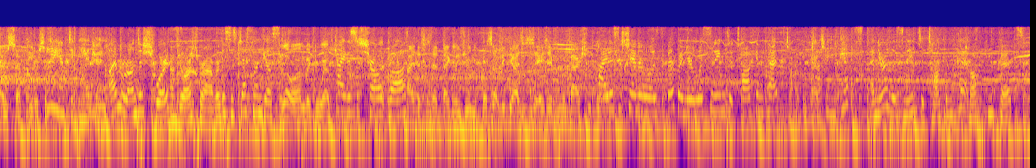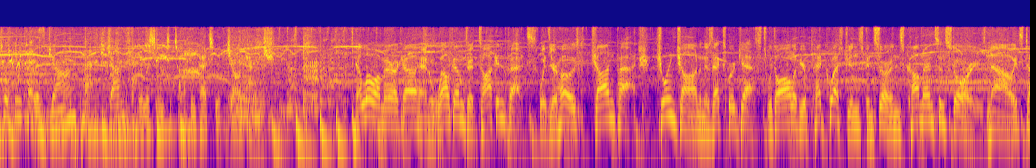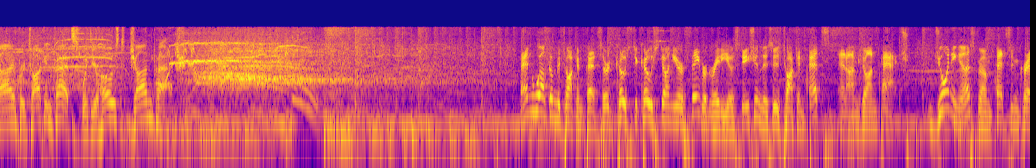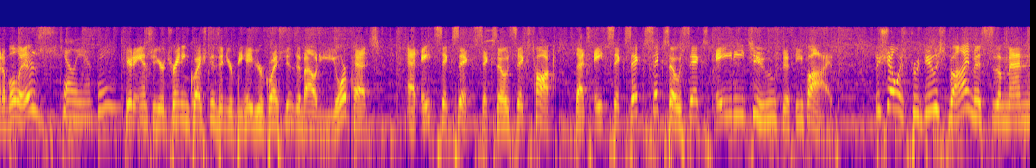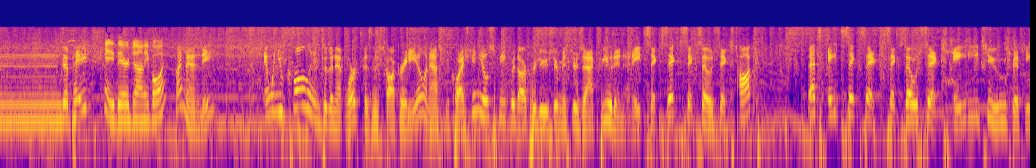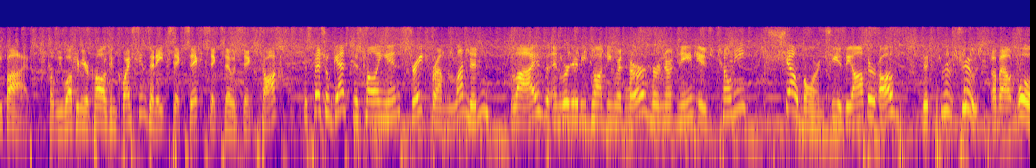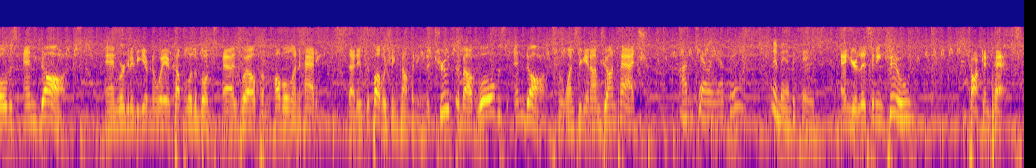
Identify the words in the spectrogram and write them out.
Hi, I'm Seth Peterson. Hi, I'm Debbie Hedren. I'm Rhonda Schwartz. I'm Doris Roberts. This is Jessalyn Gilsig. Hello, I'm Victor Webster. Hi, this is Charlotte Ross. Hi, this is Ed Begley Jr. What's up, you guys? This is AJ from the Backstreet Boys. Hi, this is Shannon Elizabeth, and you're listening to Talking Pets. Talking Pets. Talking Pets. And you're listening to Talking Pets. Talking Pets. Talking Pets. With John Patch. John Patch. You're listening to Talking Pets with John Patch. Hello, America, and welcome to Talkin' Pets with your host, John Patch. Join John and his expert guests with all of your pet questions, concerns, comments, and stories. Now it's time for Talking Pets with your host, John Patch. And welcome to Talking Pets, heard coast to coast on your favorite radio station. This is Talking Pets, and I'm John Patch. Joining us from Pets Incredible is Kelly Ann Payne. here to answer your training questions and your behavior questions about your pets at 866-606-TALK. That's 866-606-8255. The show is produced by Miss Amanda Page. Hey there, Johnny boy. Hi, Mandy. And when you call into the network, Business Talk Radio, and ask a question, you'll speak with our producer, Mr. Zach Buden, at 866-606-TALK. That's 866-606-8255. But we welcome your calls and questions at 866-606-TALK. A special guest is calling in straight from London, live, and we're going to be talking with her. Her name is Toni Shelbourne. She is the author of The Tru- Truth About Wolves and Dogs. And we're going to be giving away a couple of the books as well from Hubble and Hattie. That is the publishing company. The Truth About Wolves and Dogs. So once again, I'm John Patch. I'm Kelly Ann Payne. And Amanda Page. and you're listening to Talking Pets.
